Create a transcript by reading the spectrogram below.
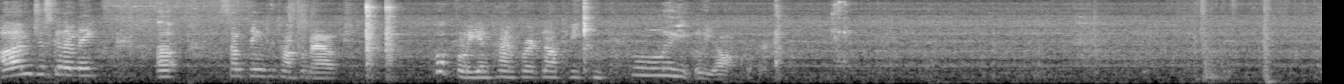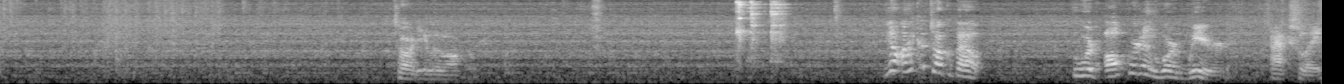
I'm just gonna make up something to talk about, hopefully in time for it not to be completely awkward. It's already a little awkward. You know, I could talk about the word awkward and the word weird, actually.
